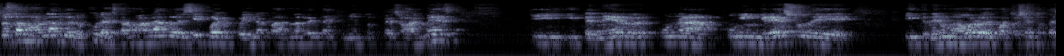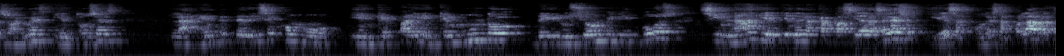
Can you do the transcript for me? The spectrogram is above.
No estamos hablando de locura, estamos hablando de decir, bueno, pues ir a pagar una renta de 500 pesos al mes y, tener una, un ingreso de, y tener un ahorro de 400 pesos al mes. Y entonces la gente te dice como, ¿y en qué país, en qué mundo de ilusión vivís vos si nadie tiene la capacidad de hacer eso? Y esa, con esas palabras,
